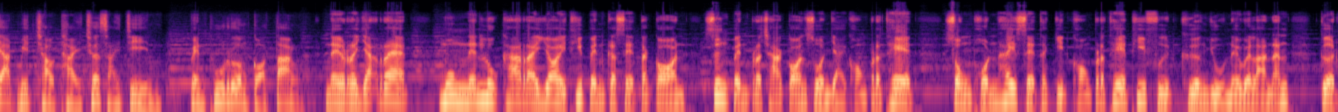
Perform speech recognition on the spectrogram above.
ญาติมิตรชาวไทยเชื้อสายจีน เป็นผู้ร่วมก่อตั้ง ในระยะแรก มุ่งเน้นลูกค้ารายย่อยที่เป็นเกษตรกร ซึ่งเป็นประชากรส่วนใหญ่ของประเทศ ส่งผลให้เศรษฐกิจของประเทศที่ฝืดเคืองอยู่ในเวลานั้น เกิด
